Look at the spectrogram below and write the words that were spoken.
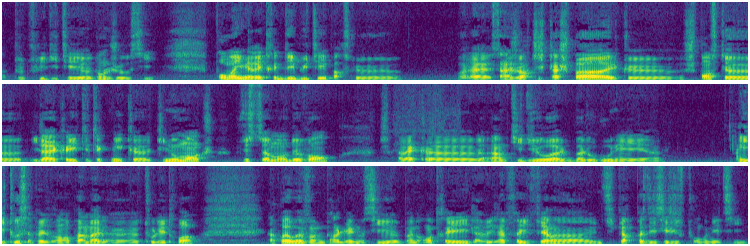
un peu de fluidité euh, dans le jeu aussi. Pour moi, il mériterait de débuter parce que voilà, c'est un joueur qui se cache pas et que je pense qu'il a la qualité technique euh, qui nous manque justement devant avec euh, un petit duo avec Balogun et, euh, Et Ito, ça peut être vraiment pas mal tous les trois. Après, ouais, Van Bergen aussi, bonne rentrée. Il a, il a failli faire une super passe décisive pour Monetti.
